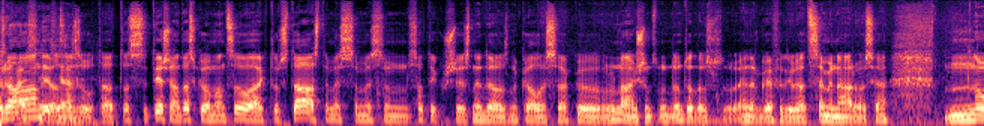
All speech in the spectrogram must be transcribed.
grandiozi rezultāti. Tas ir tiešām tas, ko man cilvēki tur stāsta. Mēs esam, mēs esam satikušies nedaudz, nu, kā lai saka, runājuši nu, nu, tādos energoefektivitātes semināros. Ja. Nu,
